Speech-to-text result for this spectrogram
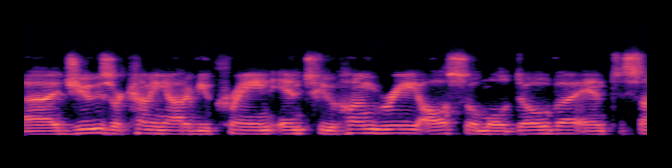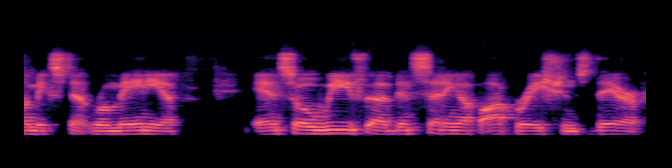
uh, Jews are coming out of Ukraine into Hungary, also Moldova, and to some extent Romania. And so we've uh, been setting up operations there.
